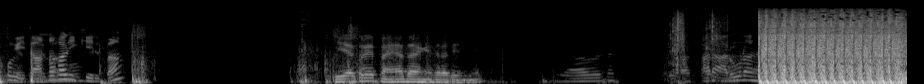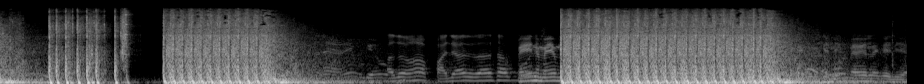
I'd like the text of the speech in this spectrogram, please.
අප හිතන්න කලින් කිල් බා. ඊ ඇතුලේ නෑ දාගෙන ඉඳලා තින්නේ අර අරුණ අද මහා පජා දෙදසක් මේන මේ කෙලින් මෙවෙල කෙලිය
